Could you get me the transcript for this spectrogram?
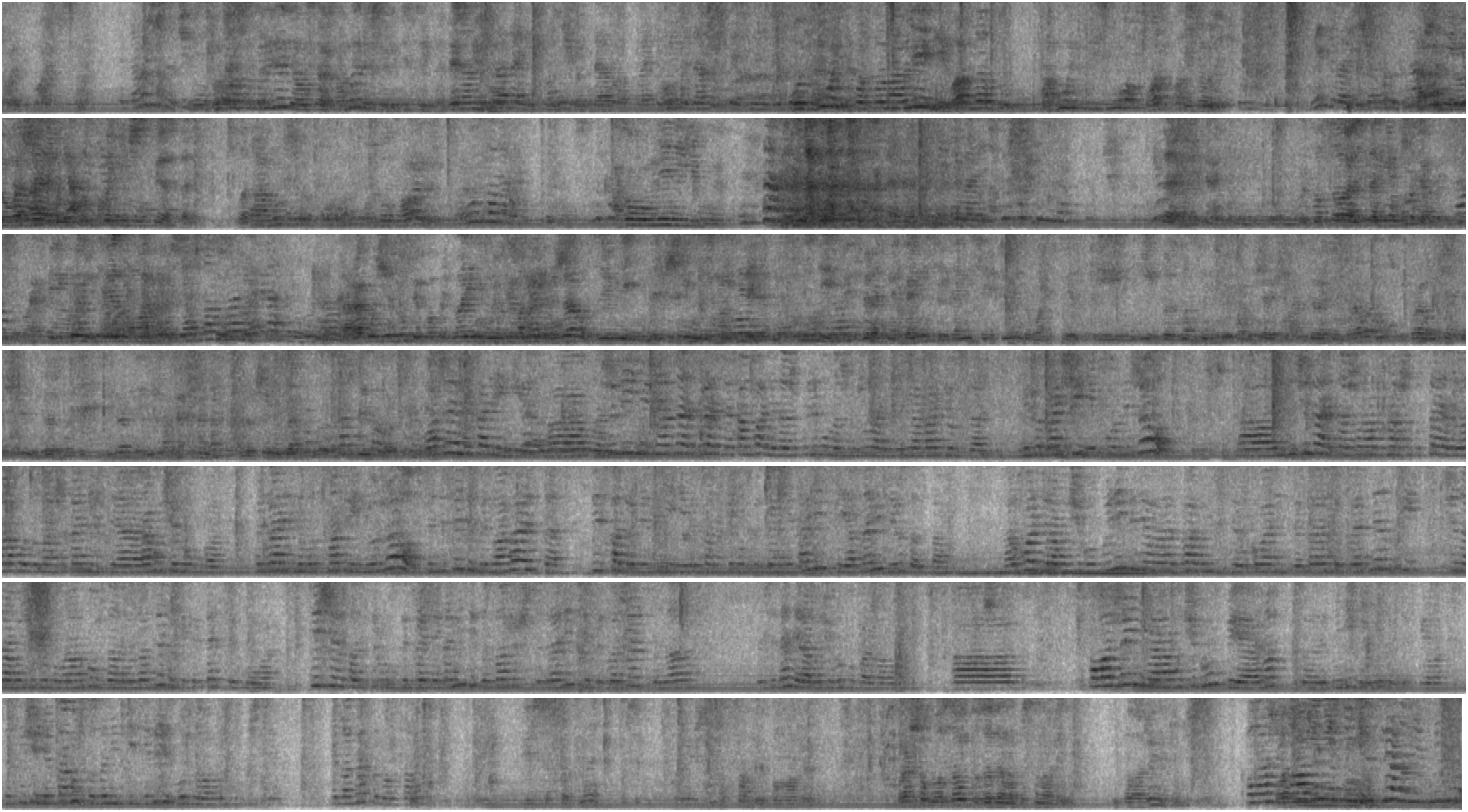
давайте два часа. Вы просто придете, а он скажет, а мы решили действительно пять минут. Вот будет в постановлении, вам дадут, а будет письмо, вас пошлют. Наши не уважаемые, просто в одиночестве остались. А, ну все, проголосовали же, да? Ну, ладно. Особого мнения не будет. Так, проголосовали с одним против. Переходим к девятому вопросу. О рабочей группе по предварительному рассмотрению жалоб, заявлений на решение бездействия избирательной комиссии комиссии референдума и их должностных лиц, нарушающих избирательные права и право на участие в решении граждан Российской Федерации и нарушение закона. Уважаемые коллеги, э, к сожалению, ни одна избирательная кампания даже при любом нашем желании не обойдется без обращения в форме жалоб. А, Начинает нашу, нашу постоянную работу наша комиссия, рабочая группа предварительному рассмотрению жалоб. В связи с этим предлагается в связи с кадровыми изменениями Санкт-Петербургской избирательной комиссии обновить ее состав. Руководитель рабочей группы Липинева, два заместителя руководителя Карасев Красненский, члены рабочей группы Воронков, Жданова Зацепа, секретарь Светкова. Все члены Санкт-Петербургской избирательной комиссии по сложившейся традиции приглашаются на заседание рабочей группы, пожалуйста. Положение о рабочей группе у нас э, изменений не потерпело. За исключением того, что заместители изложены в вопросном почте. Предлагаю проголосовать. Весь состав положение. Прошу голосовать, кто за данное постановление. И положение в том числе. Положение, Положение положение изменилось. числе оно не изменилось.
